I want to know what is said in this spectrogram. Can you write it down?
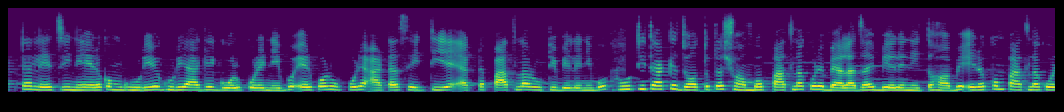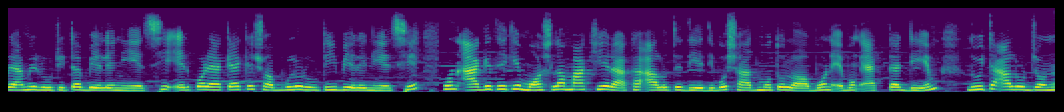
একটা লেচি নিয়ে এরকম ঘুরিয়ে ঘুরিয়ে আগে গোল করে নিব। এরপর উপরে আটা সেটিয়ে একটা পাতলা রুটি বেলে নিব। রুটিটাকে যতটা সম্ভব পাতলা করে বেলা যায় বেলে নিতে হবে। এরকম পাতলা করে আমি রুটিটা বেলে নিয়েছি। এরপর একে একে সবগুলো রুটি বেলে নিয়েছি। এখন আগে থেকে মশলা মাখিয়ে রাখা আলুতে দিয়ে দিব স্বাদ মতো লবণ এবং একটা ডিম। দুইটা আলুর জন্য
